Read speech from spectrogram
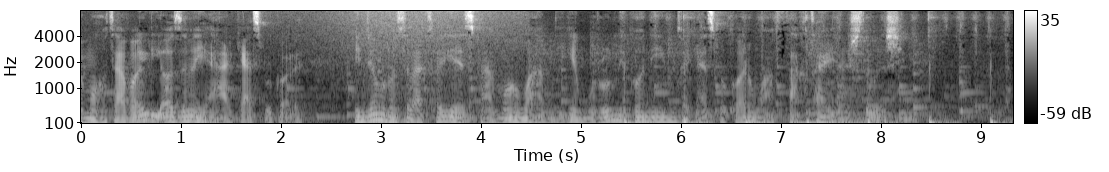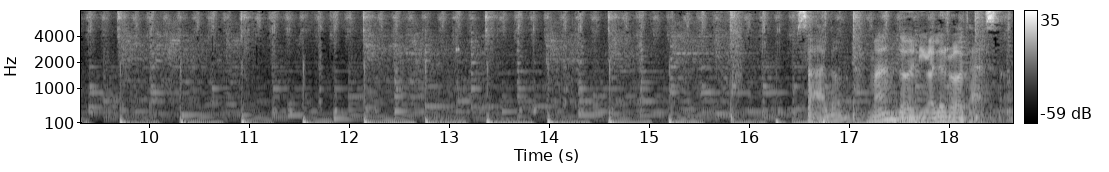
محتوایی لازمه یه هر کسب و اینجا مناسبت های اسفند ماه با همدیگه مرور می‌کنیم تا کسب و کار موفق تری داشته باشیم. سلام من دانیال راد هستم.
